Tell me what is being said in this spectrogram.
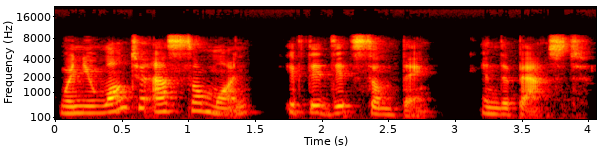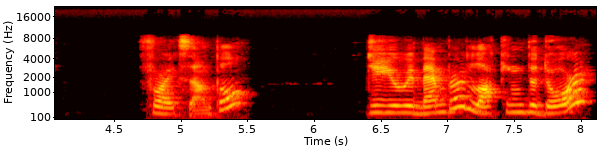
when you want to ask someone if they did something in the past. For example, do you remember locking the door?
